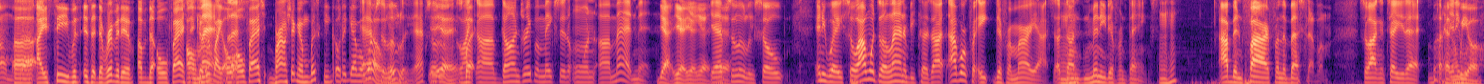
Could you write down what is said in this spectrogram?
Oh my uh, God. iced tea was is a derivative of the old fashioned Oh, because it's man, like old, bless. old fashioned brown sugar and whiskey go together well. Absolutely, absolutely. Yeah, yeah, like but- uh, Don Draper makes it on uh, Mad Men. Yeah, yeah, yeah, yeah, Yeah, absolutely. So, anyway, so I went to Atlanta because I, I work for eight different Marriotts. I've done many different things. Mm-hmm. I've been fired from the best of them, so I can tell you that. But anyway, we all?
